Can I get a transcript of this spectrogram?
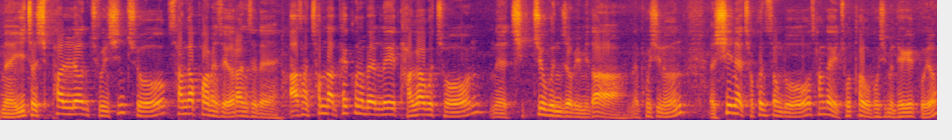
네, 2018년 준 신축 상가 포함해서 11세대 아산 첨단 테크노밸리 다가구촌 네, 직주 근접입니다. 네, 보시는 시내 접근성도 상당히 좋다고 보시면 되겠고요.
